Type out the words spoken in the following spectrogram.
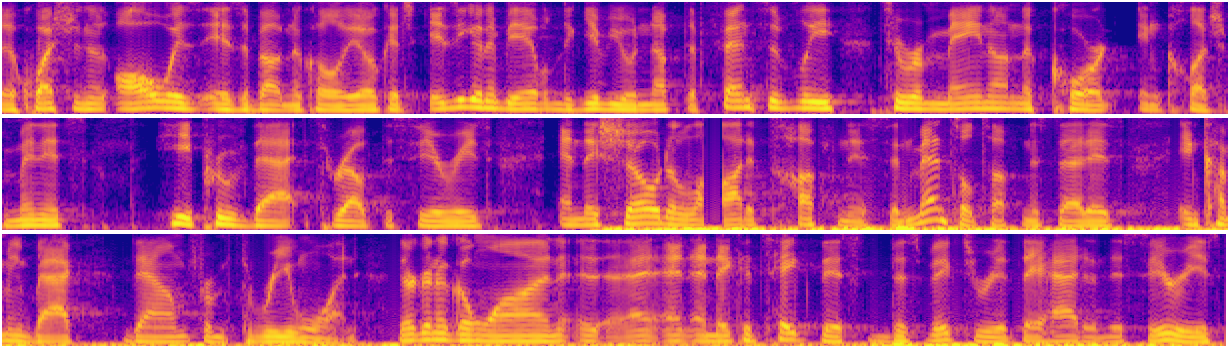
the question always is about Nikola Jokic. Is he going to be able to give you enough defensively to remain on the court in clutch minutes? He proved that throughout the series, and they showed a lot of toughness and mental toughness, that is, in coming back down from 3 1. They're going to go on, and, and they could take this, this victory that they had in this series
